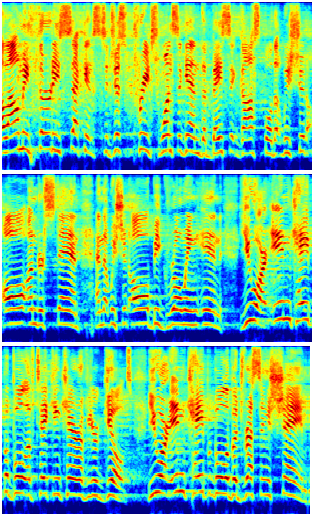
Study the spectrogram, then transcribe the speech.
Allow me 30 seconds to just preach once again the basic gospel that we should all understand and that we should all be growing in. You are incapable of taking care of your guilt. You are incapable of addressing shame.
